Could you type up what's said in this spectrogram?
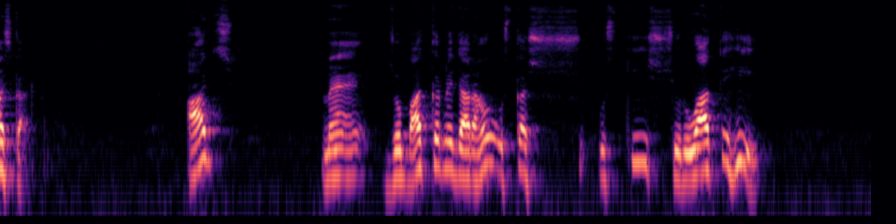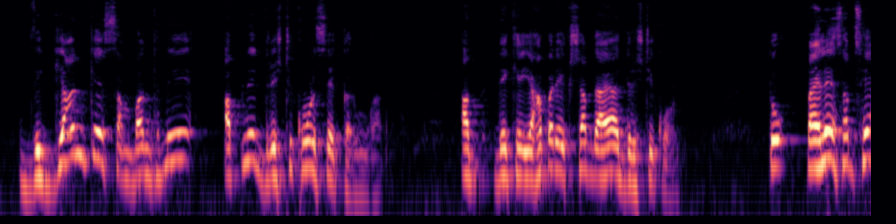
नमस्कार। आज मैं जो बात करने जा रहा हूँ, उसका उसकी शुरुआत ही विज्ञान के संबंध में अपने दृष्टिकोण से करूँगा। अब देखिए, यहाँ पर एक शब्द आया, दृष्टिकोण। तो पहले सबसे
